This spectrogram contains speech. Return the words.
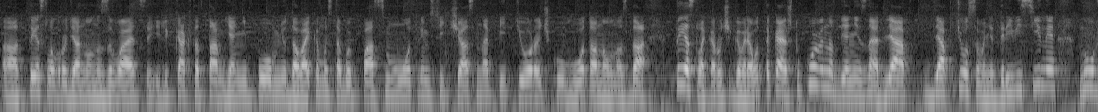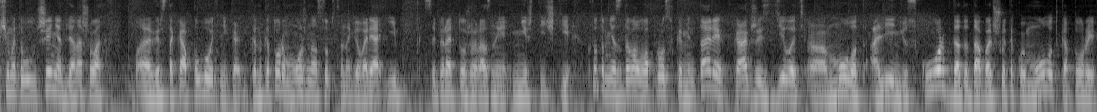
А, Тесла вроде оно называется, или как-то там, я не помню. Давай-ка мы с тобой посмотрим сейчас на пятерочку. Вот она у нас, да. Тесла, короче говоря, вот такая штуковина, я не знаю, для, для обтесывания древесины. Ну, в общем, это улучшение для нашего Э, верстака плотника, на котором можно, собственно говоря, и собирать тоже разные ништячки. Кто-то мне задавал вопрос в комментариях, как же сделать э, молот оленью скорбь. Да-да-да, большой такой молот, который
